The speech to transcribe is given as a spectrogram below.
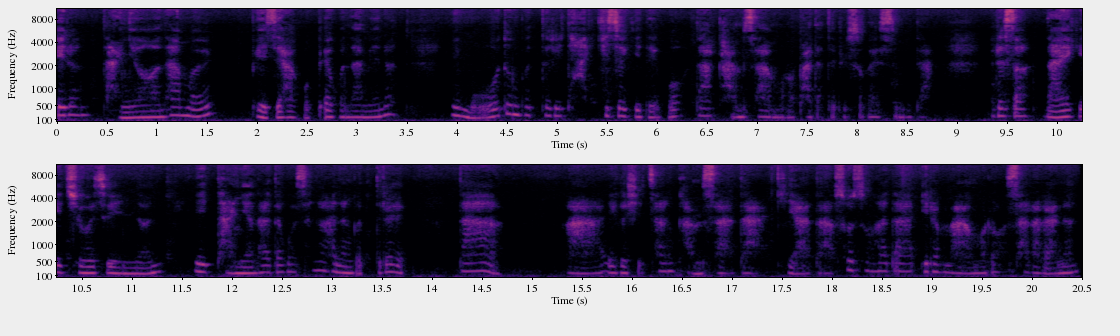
이런 당연함을 배제하고 빼고 나면은 이 모든 것들이 다 기적이 되고 다 감사함으로 받아들일 수가 있습니다. 그래서 나에게 주어져 있는 이 당연하다고 생각하는 것들을 다 아, 이것이 참 감사하다, 귀하다, 소중하다, 이런 마음으로 살아가는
